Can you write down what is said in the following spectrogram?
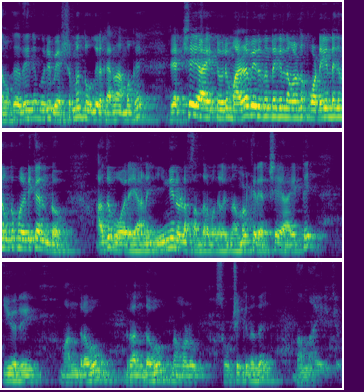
നമുക്ക് അതിന് ഒരു വിഷമം തോന്നില്ല കാരണം നമുക്ക് രക്ഷയായിട്ട് ഒരു മഴ വരുന്നുണ്ടെങ്കിൽ നമ്മൾ കുടയുണ്ടെങ്കിൽ നമുക്ക് പേടിക്കാനുണ്ടോ? അതുപോലെയാണ് ഇങ്ങനെയുള്ള സന്ദർഭങ്ങളിൽ നമ്മൾക്ക് രക്ഷയായിട്ട് ഈ ഒരു മന്ത്രവും ഗ്രന്ഥവും നമ്മൾ സൂക്ഷിക്കുന്നത് നന്നായിരിക്കും.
